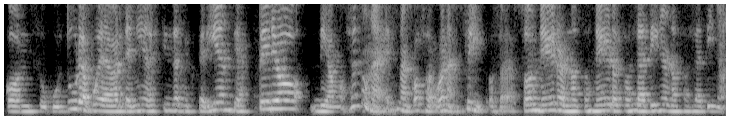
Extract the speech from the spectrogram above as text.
con su cultura, puede haber tenido distintas experiencias, pero digamos, es una, es una cosa buena, sí, o sea, sos negro, no sos negro, sos latino, no sos latino.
